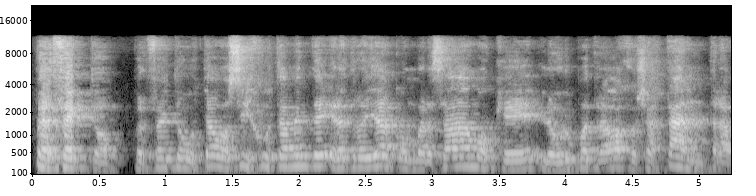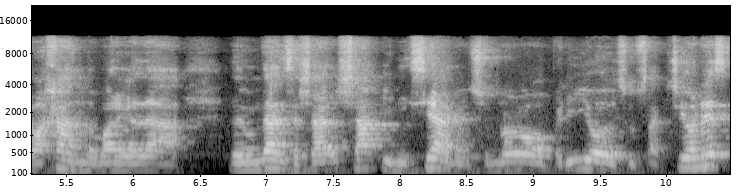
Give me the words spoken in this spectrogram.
Perfecto, perfecto, Gustavo. Sí, justamente el otro día conversábamos que los grupos de trabajo ya están trabajando, valga la redundancia, ya, iniciaron su nuevo periodo de sus acciones,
